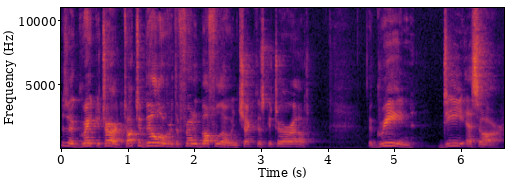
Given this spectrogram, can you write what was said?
This is a great guitar. Talk to Bill over at the Fretted Buffalo and check this guitar out. The green DSR.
